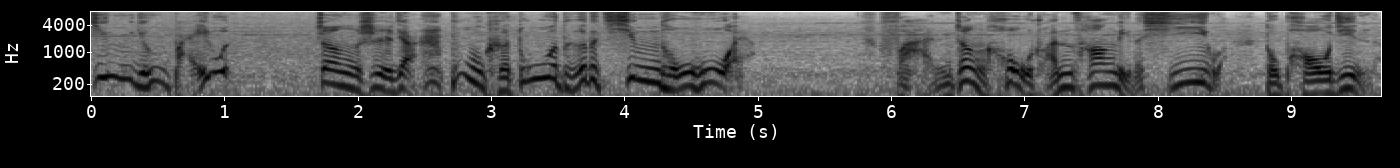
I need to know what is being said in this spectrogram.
晶莹白润，正是件不可多得的青头货呀。反正后船舱里的西瓜都抛尽了。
